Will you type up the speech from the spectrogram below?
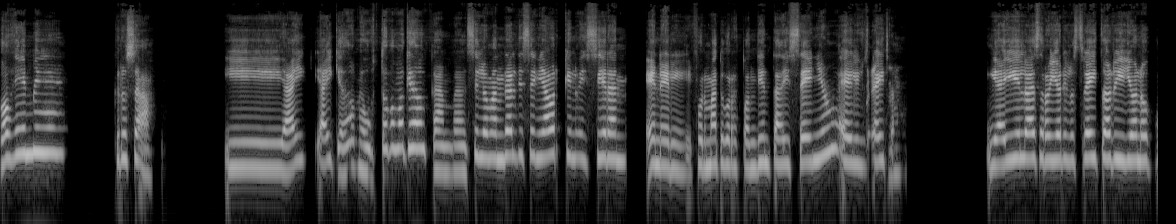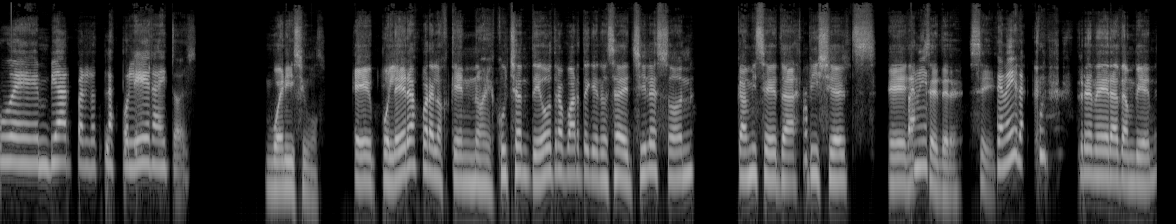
dos M cruzadas. Y ahí, ahí quedó, me gustó cómo quedó en Canva. Se lo mandé al diseñador que lo hicieran en el formato correspondiente a diseño, el Illustrator. Y ahí lo desarrolló el Illustrator y yo lo pude enviar para las poleras y todo eso. Buenísimo. Eh, poleras para los que nos escuchan de otra parte que no sea de Chile son camisetas, t-shirts, eh, etcétera. Sí. Remera. Remera también.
